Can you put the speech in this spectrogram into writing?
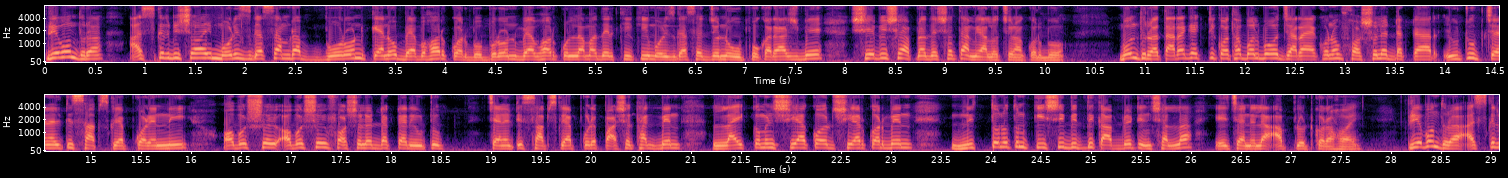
প্রিয় বন্ধুরা, আজকের বিষয় মরিচ গাছে আমরা বোরন কেন ব্যবহার করব? বোরন ব্যবহার করলে আমাদের কি কি মরিচ গাছের জন্য উপকার আসবে? সে বিষয়ে আপনাদের সাথে আমি আলোচনা করব। বন্ধুরা, তার আগে একটি কথা বলব, যারা এখনও ফসলের ডাক্তার ইউটিউব চ্যানেলটি সাবস্ক্রাইব করেননি, অবশ্যই অবশ্যই ফসলের ডাক্তার ইউটিউব চ্যানেলটি সাবস্ক্রাইব করে পাশে থাকবেন, লাইক, কমেন্ট শেয়ার কর শেয়ার করবেন। নিত্য নতুন কৃষিভিত্তিক আপডেট ইনশাল্লাহ এই চ্যানেলে আপলোড করা হয়। প্রিয় বন্ধুরা, আজকের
